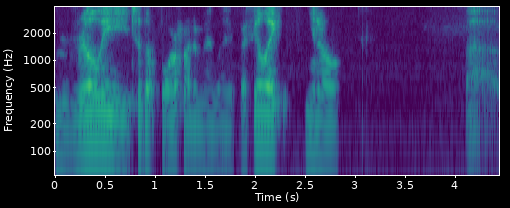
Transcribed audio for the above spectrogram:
really to the forefront of my life. I feel like you know uh,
